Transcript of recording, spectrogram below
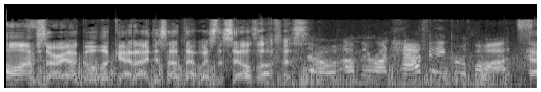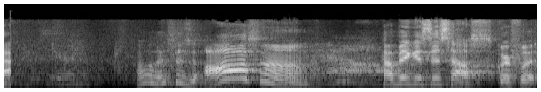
Oh, I'm sorry. I'll go look at it. I just thought that was the sales office. No, um, they're on half acre lots. Half- Oh, this is awesome. How big is this house, square foot,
